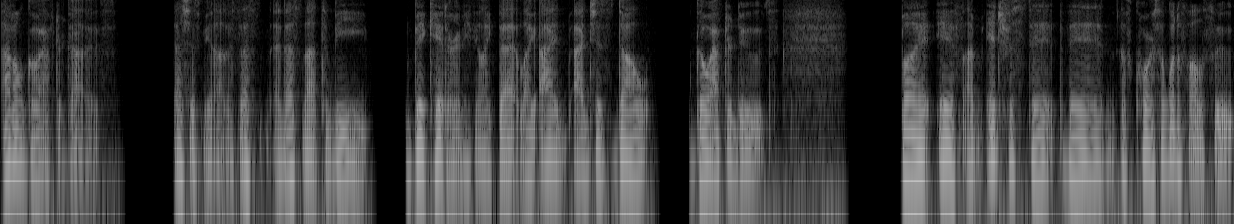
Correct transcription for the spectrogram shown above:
I don't go after guys. Let's just be honest. That's and that's not to be big hit or anything like that. Like I I just don't go after dudes. But if I'm interested, then of course I'm going to follow suit.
